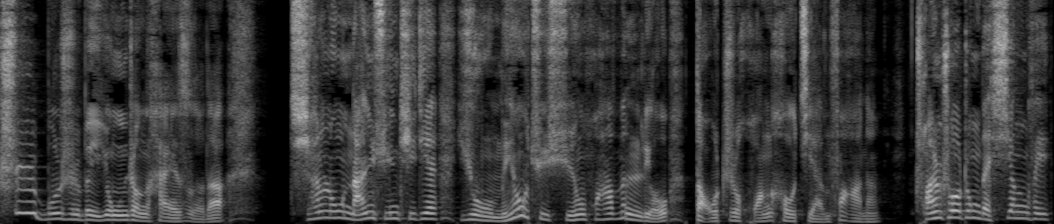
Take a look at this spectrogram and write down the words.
是不是被雍正害死的？乾隆南巡期间有没有去寻花问柳，导致皇后剪发呢？传说中的香妃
